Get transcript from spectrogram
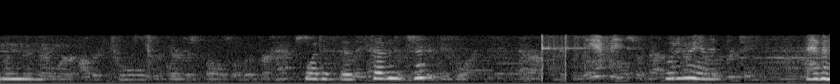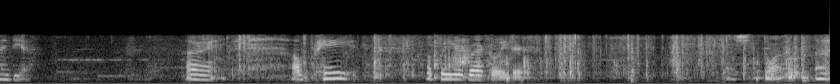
Mm. What is this? Seven cents? Damn it! What am I gonna? I have an idea. All right. I'll pay. I'll pay you back later. I just want. Uh,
